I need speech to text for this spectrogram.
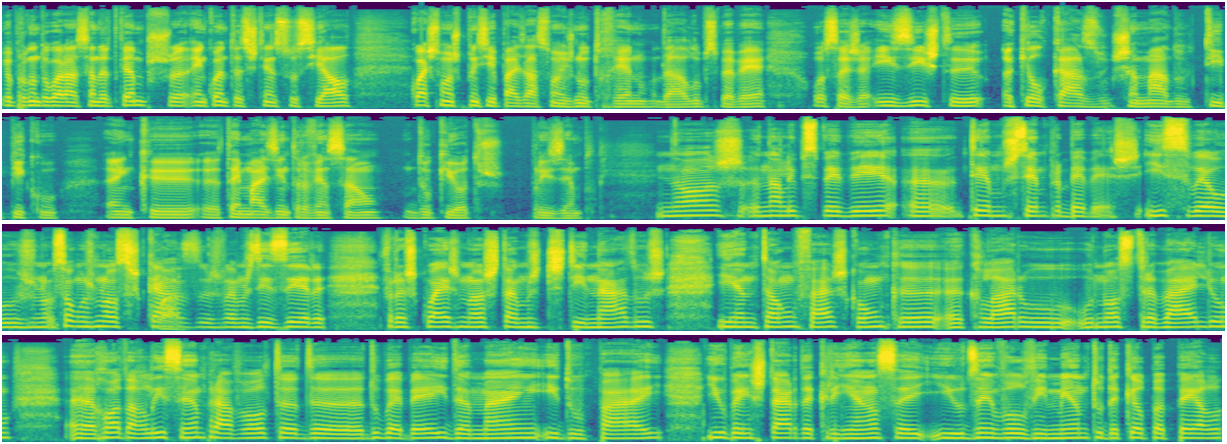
Eu pergunto agora à Sandra de Campos, enquanto assistente social, quais são as principais ações no terreno da Alupes Bebé? Ou seja, existe aquele caso chamado típico em que uh, tem mais intervenção do que outros, por exemplo? Nós, na Lips Bebê, uh, temos sempre bebés. Isso é os, são os nossos casos, claro. vamos dizer, para os quais nós estamos destinados, e então faz com que, uh, claro, o, o, nosso trabalho uh, roda ali sempre à volta de, do bebê e da mãe e do pai, e o bem-estar da criança e o desenvolvimento daquele papel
